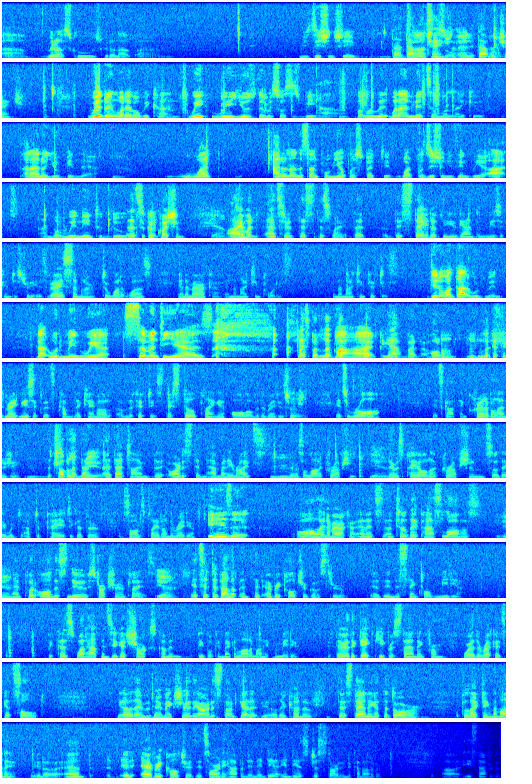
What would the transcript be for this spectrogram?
Um, we don't have schools. We don't have um, musicianship. That, that will change. anything That will like change. we're doing whatever we can. We we use the resources we have. Mm. But when we when I meet someone like you, and I know you've been there, Mm. what I don't understand from your perspective what position you think we are at and what Mhm. we need to do. That's a good But- question. Yeah. I would answer it this this way: that the state of the Ugandan music industry is very similar to what it was in America in the 1940s, in the 1950s. Do you know what that would mean? That would mean we are 70 years. Yes, but look, look but yeah, but hold on. Mhm. Look at the great music that's come that came out of the 50s. They're still playing it all over the radio station. It's raw. It's got incredible energy. Mm, The trouble at that real. at that time, the artists didn't have many rights. Mhm. There was a lot of corruption. yeah. There was payola corruption, so they would have to pay to get their songs played on the radio. Is it? All in America, and it's until they pass laws Yeah. and put all this new structure in place. yeah. It's a development that every culture goes through in in this thing called media. Because what happens, you get sharks coming, people can make a lot of money from media. If they're the gatekeepers standing from where the records get sold, you know, they, they make sure the artists don't get it. You know, they're kind of, they're standing at the door collecting the money, you know. And every culture, it's already happened in India. India's just starting to come out of it. Uh, East Africa's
